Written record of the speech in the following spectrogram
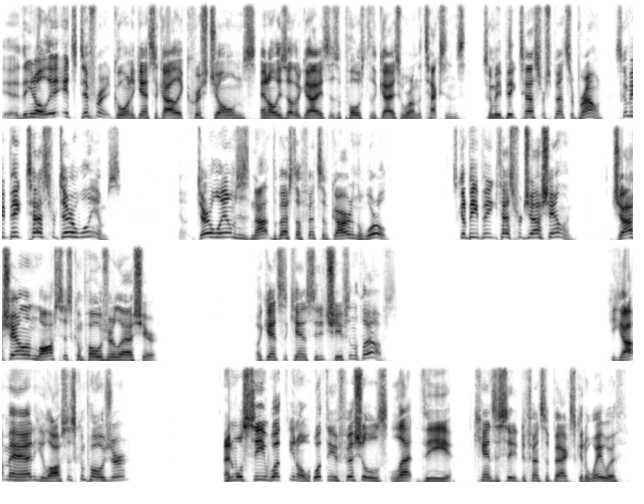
You know, it's different going against a guy like Chris Jones and all these other guys as opposed to the guys who were on the Texans. It's going to be a big test for Spencer Brown. It's going to be a big test for Daryl Williams. You know, Daryl Williams is not the best offensive guard in the world. It's going to be a big test for Josh Allen. Josh Allen lost his composure last year against the Kansas City Chiefs in the playoffs. He got mad, he lost his composure, and we'll see what, you know, what the officials let the Kansas City defensive backs get away with.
